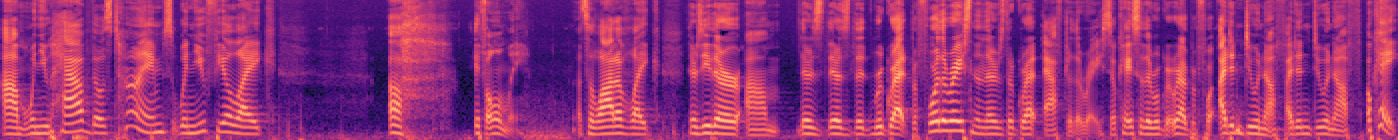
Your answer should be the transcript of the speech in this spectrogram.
Um, when you have those times when you feel like, ugh, if only. That's a lot of like. There's either um, there's there's the regret before the race, and then there's the regret after the race. Okay, so the regret before I didn't do enough. I didn't do enough. Okay,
